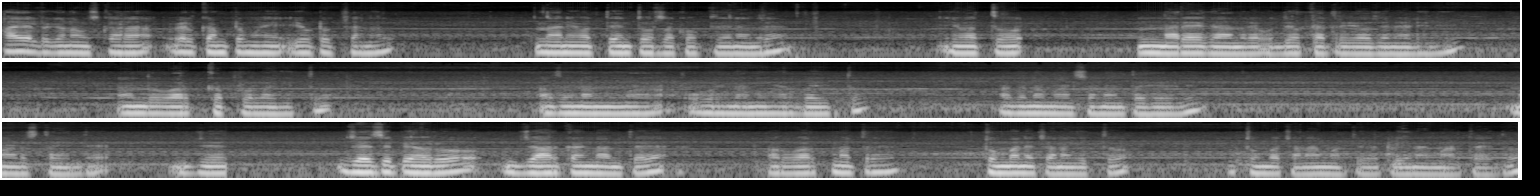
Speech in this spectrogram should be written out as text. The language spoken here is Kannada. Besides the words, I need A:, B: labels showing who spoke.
A: ಹಾಯ್ ಎಲ್ರಿಗೂ ನಮಸ್ಕಾರ. Welcome to my YouTube channel ನಾನಿವತ್ತೇನು ತೋರ್ಸೋಕೆ ಹೋಗ್ತಿದ್ದೀನಿ ಅಂದರೆ, ಇವತ್ತು ನರೇಗಾ ಅಂದರೆ ಉದ್ಯೋಗ ಖಾತ್ರಿ ಯೋಜನೆ ಅಡಿಯಲ್ಲಿ ಒಂದು ವರ್ಕ್ ಅಪ್ರೂವಲ್ ಆಗಿತ್ತು. ಅದು ನಮ್ಮ ಊರಿನ ನಿಯರ್ ಬೈ ಇತ್ತು. ಅದನ್ನು ಮಾಡಿಸೋಣ ಅಂತ ಹೇಳಿ ಮಾಡಿಸ್ತಾ ಇದ್ದೆ. ಜೆ ಜೆ ಸಿ ಪಿ ಅವರು ಜಾರ್ಖಂಡ್ ಅಂತೆ. ಅವ್ರ ವರ್ಕ್ ಮಾತ್ರ ತುಂಬಾ ಚೆನ್ನಾಗಿತ್ತು. ತುಂಬ ಚೆನ್ನಾಗಿ ಮಾಡ್ತಿದ್ರು ಕ್ಲೀನಾಗಿ ಮಾಡ್ತಾಯಿದ್ರು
